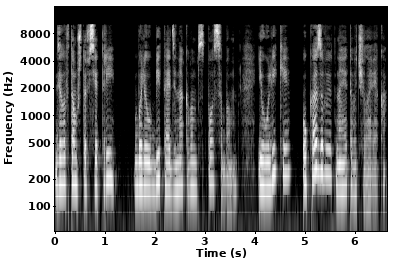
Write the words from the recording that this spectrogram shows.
Дело в том, что все три были убиты одинаковым способом, и улики указывают на этого человека.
